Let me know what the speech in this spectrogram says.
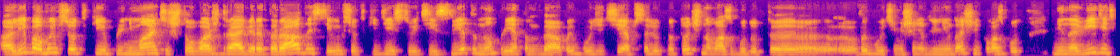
а, либо вы все-таки принимаете, что ваш драйвер — это радость, и вы все-таки действуете из света, но при этом, да, вы будете абсолютно точно, вас будут, э, вы будете мишенью для неудачника, вас будут ненавидеть,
